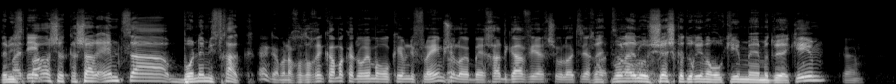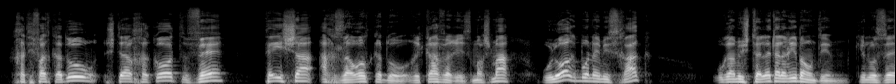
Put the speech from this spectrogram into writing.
זה מדהים. מספר של קשר אמצע בונה משחק. כן, גם אנחנו זוכרים כמה כדורים ארוכים נפלאים שלו, באחד גבי איכשהו לא הצליח ואתמול היו לו 6 כדורים ארוכים אה, מדויקים, כן. חטיפת כדור, שתי הרחקות ותשע החזרות כדור, recoveries. משמע, הוא לא רק בונה משחק, הוא גם משתלט על הריבאונדים. כאילו זה,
